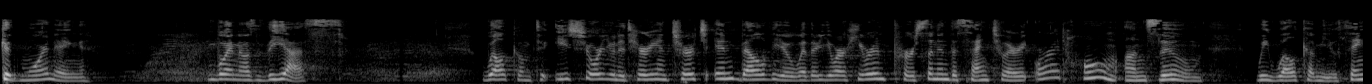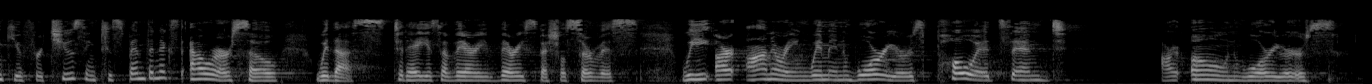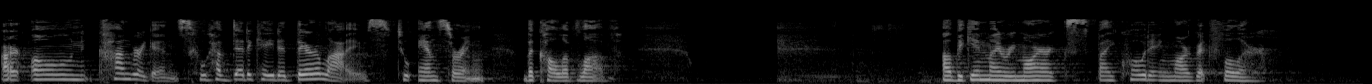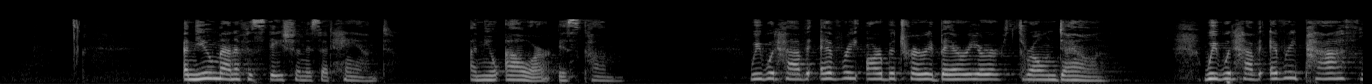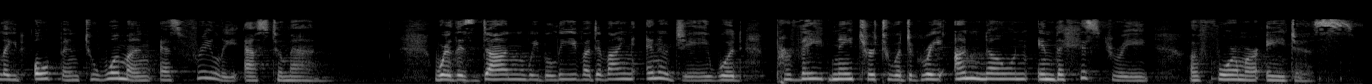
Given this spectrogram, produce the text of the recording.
Good morning. Buenos dias. Welcome to East Shore Unitarian Church in Bellevue, whether you are here in person in the sanctuary or at home on Zoom. We welcome you. Thank you for choosing to spend the next hour or so with us. Today is a very, very special service. We are honoring women warriors, poets, and our own warriors, our own congregants who have dedicated their lives to answering the call of love. I'll begin my remarks by quoting Margaret Fuller. A new manifestation is at hand. A new hour is come. We would have every arbitrary barrier thrown down we would have every path laid open to woman as freely as to man. Were this done, we believe a divine energy would pervade nature to a degree unknown in the history of former ages.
